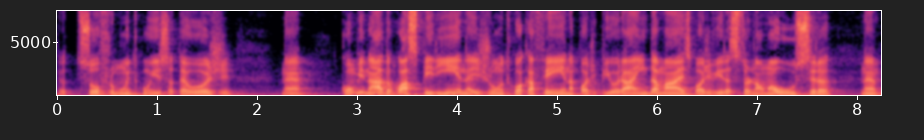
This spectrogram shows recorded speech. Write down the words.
eu sofro muito com isso até hoje, né? Combinado com a aspirina e junto com a cafeína pode piorar ainda mais, pode vir a se tornar uma úlcera, né?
